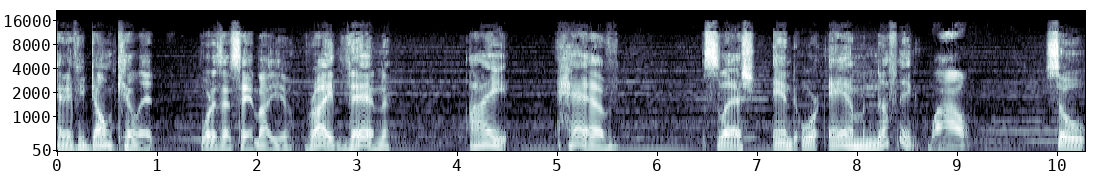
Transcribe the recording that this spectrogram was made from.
And if you don't kill it, what does that say about you? Right, then I have slash and or am nothing. Wow. So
